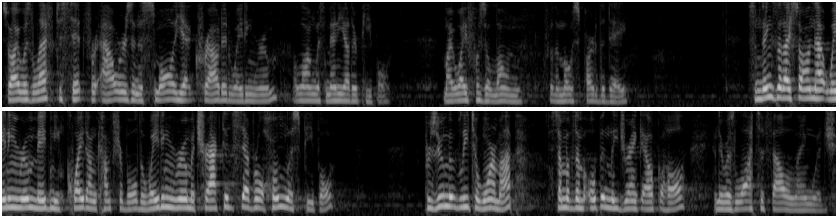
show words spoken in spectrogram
So I was left to sit for hours in a small yet crowded waiting room along with many other people. My wife was alone for the most part of the day. Some things that I saw in that waiting room made me quite uncomfortable. The waiting room attracted several homeless people, presumably to warm up. Some of them openly drank alcohol, and there was lots of foul language.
